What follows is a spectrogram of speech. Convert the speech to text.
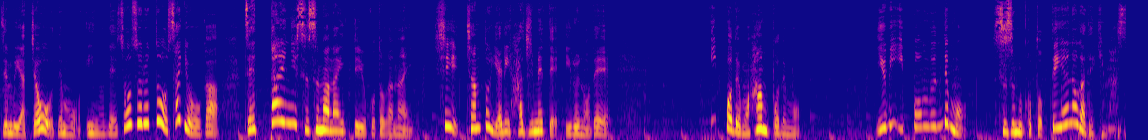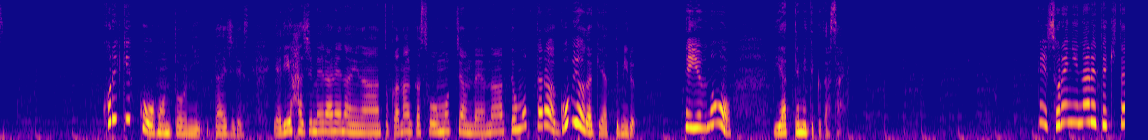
全部やっちゃおうでもいいのでそうすると作業が絶対に進まないっていうことがないしちゃんとやり始めているので一歩でも半歩でも指一本分でも進むことっていうのができます。構本当に大事です。やり始められないなとかなんかそう思っちゃうんだよなって思ったら5秒だけやってみる。っていうのをやってみてください。でそれに慣れてきた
